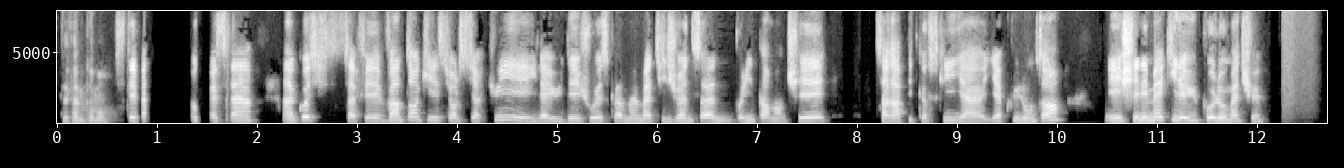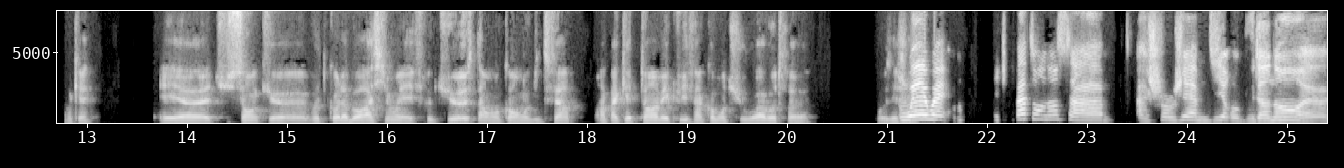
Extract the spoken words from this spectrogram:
Stéphane comment? Stéphane. C'est un, un, coach. Ça fait 20 ans qu'il est sur le circuit et il a eu des joueuses comme Mathilde Johansson, Pauline Parmentier, Sarah Pitkowski il y a, il y a plus longtemps. Et chez les mecs, il a eu Polo Mathieu. Ok. Et euh, tu sens que votre collaboration est fructueuse? Tu as encore envie de faire un paquet de temps avec lui? Enfin, comment tu vois votre, vos échanges? Ouais, ouais. J'ai pas tendance à, à, changer, à me dire au bout d'un an, euh,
